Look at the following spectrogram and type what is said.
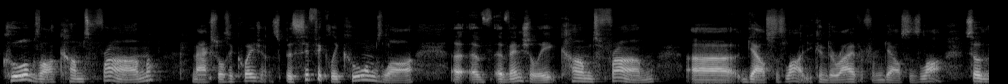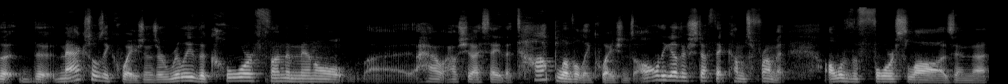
Coulomb's law comes from Maxwell's equations. Specifically, Coulomb's law uh, eventually comes from uh, Gauss's law. You can derive it from Gauss's law. So the, the Maxwell's equations are really the core fundamental, uh, how, how should I say, the top level equations. All the other stuff that comes from it, all of the force laws and the,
